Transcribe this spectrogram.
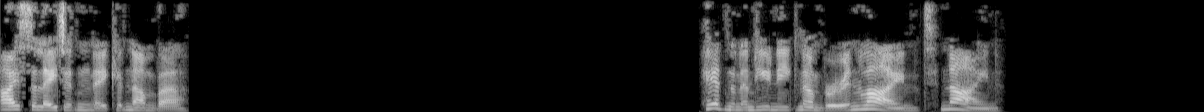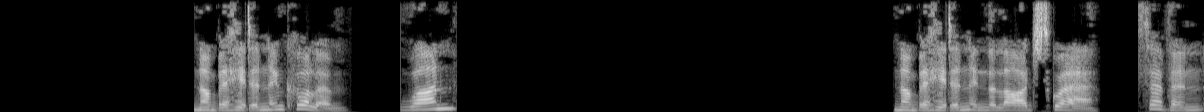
Isolated and naked number hidden and unique number in line 9. Number hidden in column 1. Number hidden in the large square 7.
